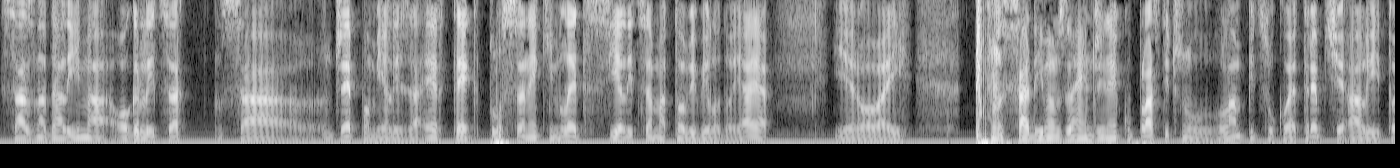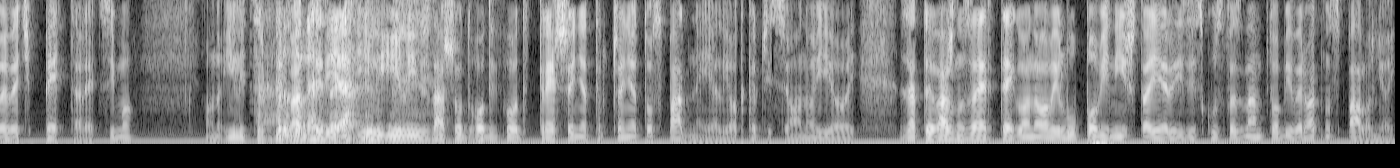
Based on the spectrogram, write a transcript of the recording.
sazna da li ima ogrlica sa džepom jeli, za AirTag plus sa nekim LED sjelicama to bi bilo do jaja jer ovaj sad imam za Engie neku plastičnu lampicu koja trepće ali to je već peta recimo ono, ili crkne Brzo baterija ili, ili znaš od, od, od trešenja, trčanja to spadne jeli, otkači se ono i ovaj, zato je važno za RTG ono, ovi lupovi ništa jer iz iskustva znam to bi verovatno spalo njoj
